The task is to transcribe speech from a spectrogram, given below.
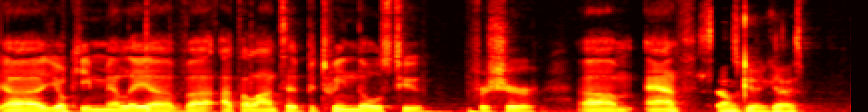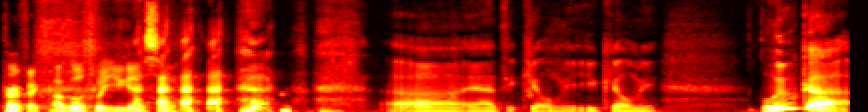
uh, Joakim Maehle of uh, Atalanta, between those two for sure. Um, Anth? Sounds good, guys. Perfect. I'll go with what you guys say. Uh, Anth, you kill me. You kill me. Luca,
